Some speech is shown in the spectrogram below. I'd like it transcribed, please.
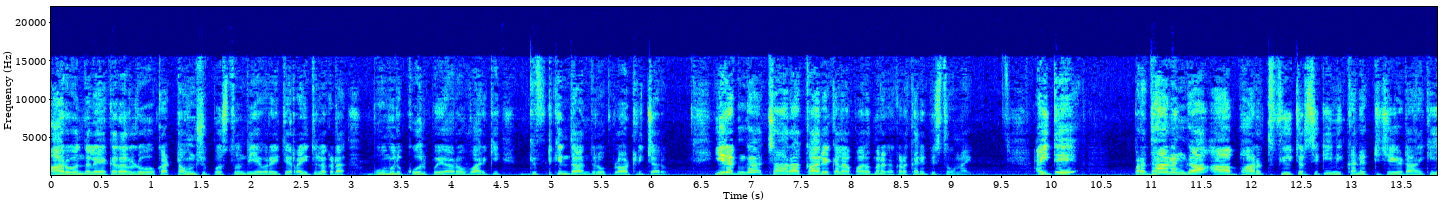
ఆరు వందల ఎకరాలలో ఒక టౌన్షిప్ వస్తుంది. ఎవరైతే రైతులు అక్కడ భూములు కోల్పోయారో వారికి గిఫ్ట్ కింద అందులో ప్లాట్లు ఇచ్చారు. ఈ రకంగా చాలా కార్యకలాపాలు మనకు అక్కడ కనిపిస్తూ ఉన్నాయి. అయితే ప్రధానంగా ఆ భారత్ ఫ్యూచర్ సిటీని కనెక్ట్ చేయడానికి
